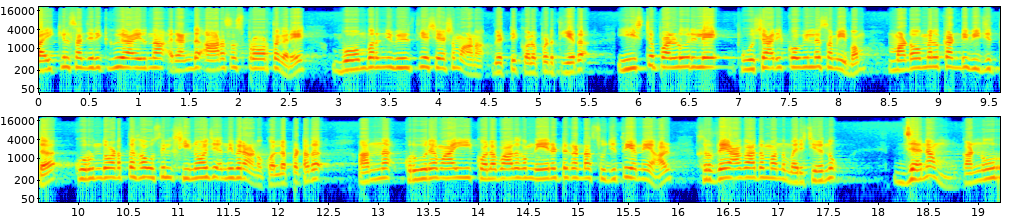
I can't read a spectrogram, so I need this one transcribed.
ബൈക്കിൽ സഞ്ചരിക്കുകയായിരുന്ന രണ്ട് ആർ എസ് എസ് പ്രവർത്തകരെ ബോംബെറിഞ്ഞ് വീഴ്ത്തിയ ശേഷമാണ് വെട്ടിക്കൊലപ്പെടുത്തിയത്. ഈസ്റ്റ് പള്ളൂരിലെ പൂശാരിക്കോവിലിന് സമീപം മടോമൽ കണ്ടി വിജിത്ത് കുറുന്തോടത്ത് ഹൗസിൽ ഷിനോജ് എന്നിവരാണ് കൊല്ലപ്പെട്ടത്. അന്ന് ക്രൂരമായി ഈ കൊലപാതകം നേരിട്ട് കണ്ട സുജിത്ത് എന്നയാൾ ഹൃദയാഘാതം വന്ന് മരിച്ചിരുന്നു. ജനം കണ്ണൂർ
